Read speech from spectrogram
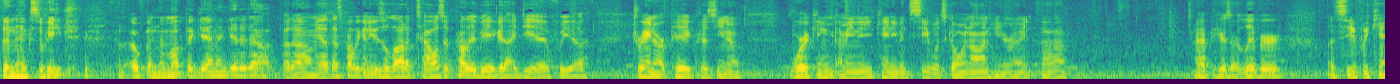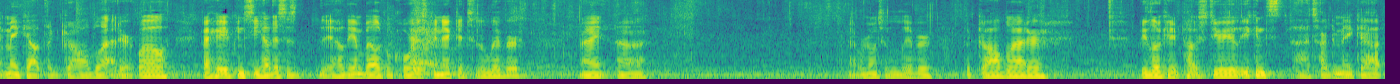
the next week and open them up again and get it out but um, yeah that's probably gonna use a lot of towels it'd probably be a good idea if we uh, drain our pig because you know working I mean you can't even see what's going on here right uh, here's our liver let's see if we can't make out the gallbladder well right here you can see how this is how the umbilical cord is connected to the liver, right? Uh, we're going to the liver. The gallbladder be located posterior. You can, uh, it's hard to make out.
